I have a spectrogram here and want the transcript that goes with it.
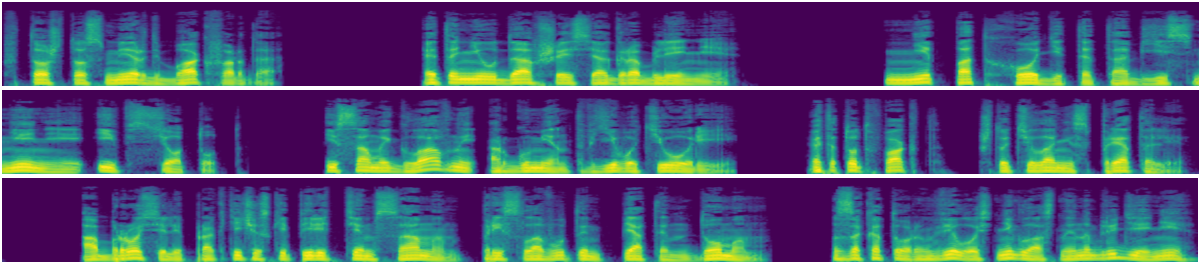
в то, что смерть Бакфорда — это неудавшееся ограбление. Не подходит это объяснение, и все тут. И самый главный аргумент в его теории — это тот факт, что тела не спрятали, а бросили практически перед тем самым пресловутым пятым домом, за которым велось негласное наблюдение.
